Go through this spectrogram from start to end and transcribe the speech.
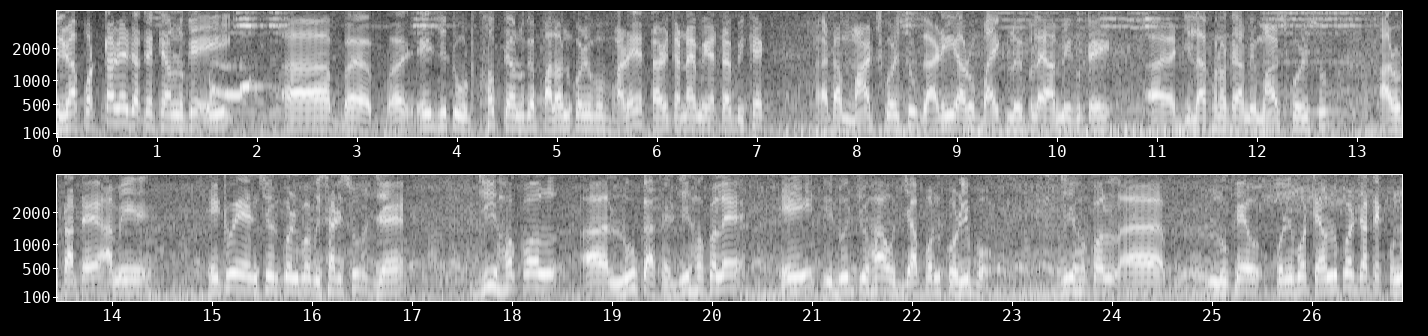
নিৰাপত্তাৰে যাতে তেওঁলোকে এই এই যিটো উৎসৱ তেওঁলোকে পালন কৰিব পাৰে, তাৰ কাৰণে আমি এটা বিশেষ এটা মাৰ্চ কৰিছোঁ। গাড়ী আৰু বাইক লৈ পেলাই আমি গোটেই জিলাখনতে আমি মাৰ্চ কৰিছোঁ। আৰু তাতে আমি এইটোৱে এনচিয়'ৰ কৰিব বিচাৰিছোঁ যে যিসকল লোক আছে, যিসকলে এই ঈদ উদ জোহা উদযাপন কৰিব, যিসকল লোকে কৰিব, তেওঁলোকৰ যাতে কোনো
